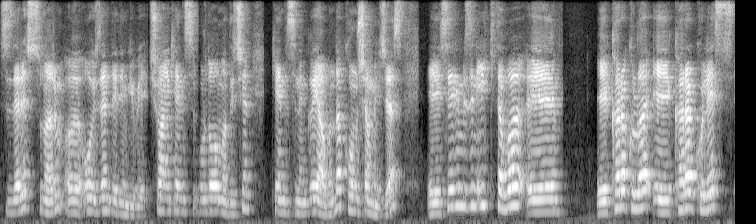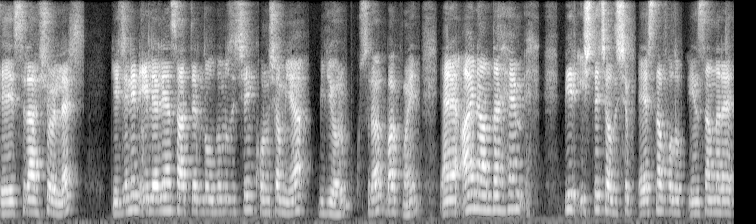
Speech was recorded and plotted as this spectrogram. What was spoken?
sizlere sunarım. E, o yüzden dediğim gibi şu an kendisi burada olmadığı için kendisinin gıyabında konuşamayacağız. E, serimizin ilk kitabı e, e, Karakula, e, Karakule e, Silahşörler. gecenin ilerleyen saatlerinde olduğumuz için konuşamayabiliyorum. Kusura bakmayın. Yani aynı anda hem bir işte çalışıp esnaf olup insanlara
